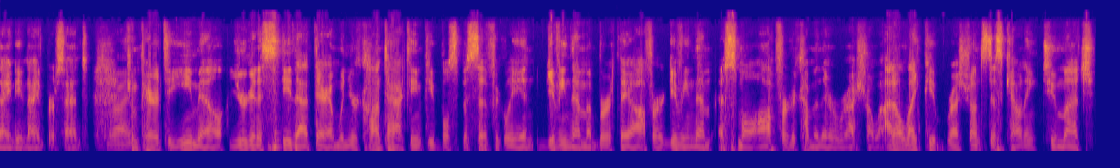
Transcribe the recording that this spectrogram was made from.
99% right. compared to email, you're going to see that there. And when you're contacting people specifically and giving them a birthday offer, giving them a small offer to come in their restaurant, I don't like people, restaurants discounting too much.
